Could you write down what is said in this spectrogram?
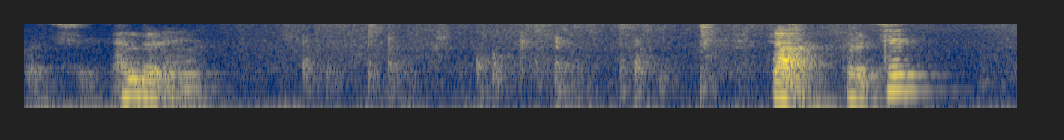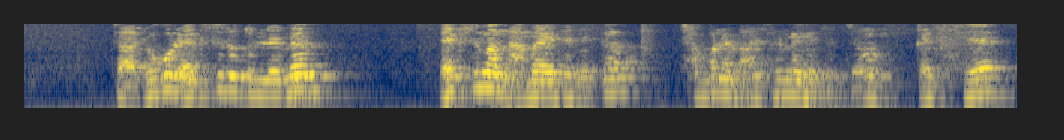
그렇지. 양변에. 자, 그렇지? 자, 요걸 x로 두려면 x만 남아야 되니까 저번에 많이 설명해 줬죠. x에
